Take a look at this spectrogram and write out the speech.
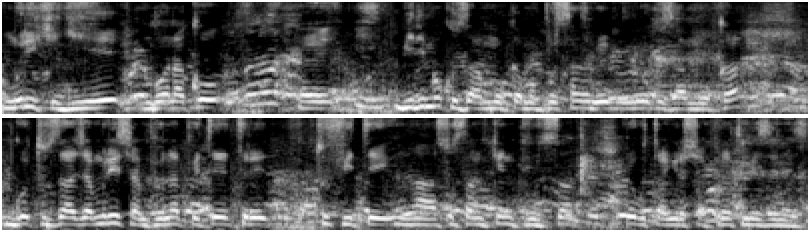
Muri iki gihe mbona ko birimo kuzamuka mu pusanze birimo kuzamuka ubwo tuzajya muri shampiyona petetre dufite nka 65% yo gutangira shampiyona tumeze neza.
